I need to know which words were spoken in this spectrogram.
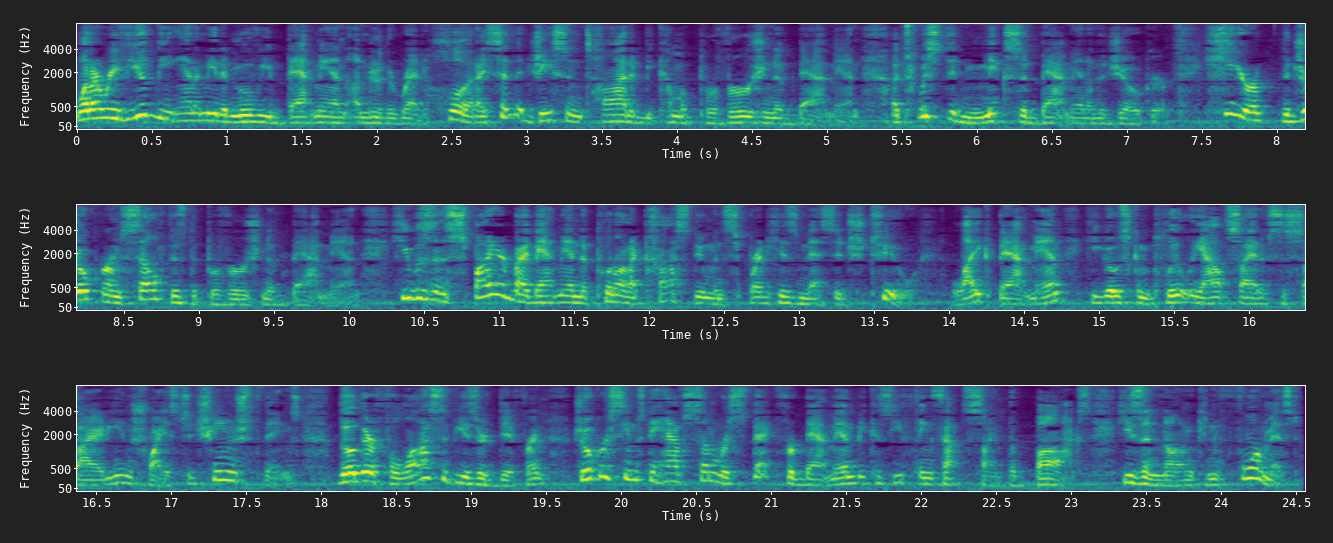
When I reviewed the animated movie Batman Under the Red Hood, I said that Jason Todd had become a perversion of Batman, a twisted mix of Batman and the Joker. Here, the Joker himself is the perversion of Batman. He was inspired by Batman to put on a costume and spread his message too. Like Batman, he goes completely outside of society and tries to change things. Though their philosophies are different, Joker seems to have some respect for Batman because he thinks outside the box. He's a nonconformist,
